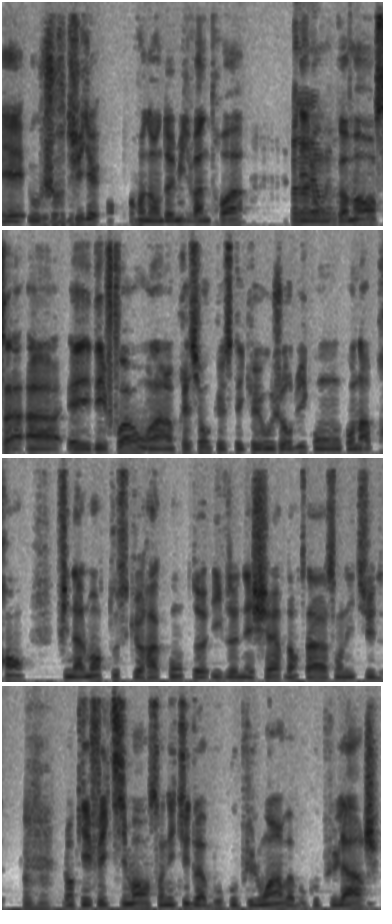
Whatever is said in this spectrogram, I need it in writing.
Et aujourd'hui, on est en 2023 On en et on commence à, à- et des fois, on a l'impression que c'est qu'aujourd'hui qu'on qu'on apprend finalement tout ce que raconte Yves de Necher dans sa, son étude. Mhm. Donc effectivement, son étude va beaucoup plus loin, va beaucoup plus large.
